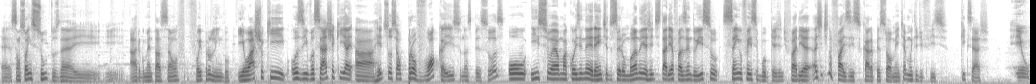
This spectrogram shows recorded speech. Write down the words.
é, são só insultos, né? E, e, a argumentação foi pro limbo. E eu acho que, Ozi, você acha que a, a rede social provoca isso nas pessoas? Ou isso é uma coisa inerente do ser humano e a gente estaria fazendo isso sem o Facebook? A gente faria. A gente não faz isso, cara, pessoalmente. É muito difícil. O que, que você acha? Eu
